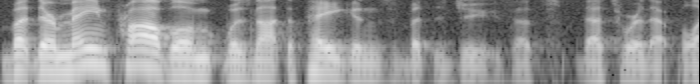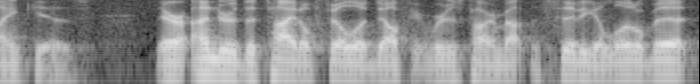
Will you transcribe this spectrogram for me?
but their main problem was not the pagans, but the Jews. That's, that's where that blank is. They're under the title Philadelphia. We're just talking about the city a little bit.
